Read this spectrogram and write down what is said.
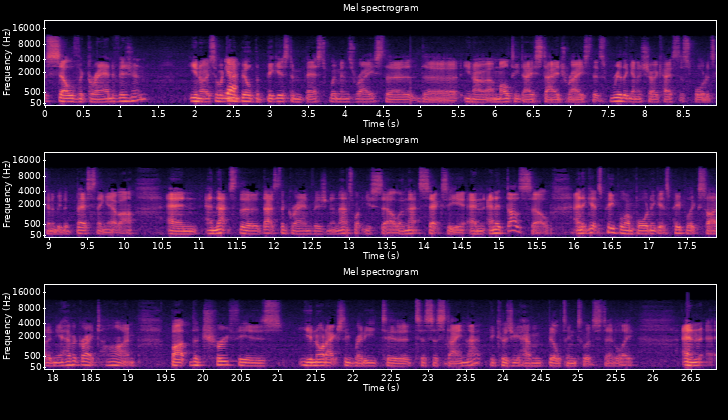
sell the grand vision. You know, so we're Yeah. going to build the biggest and best women's race, the the you know a multi-day stage race that's really going to showcase the sport. It's going to be the best thing ever, and and that's the that's the grand vision, and that's what you sell, and that's sexy, and and it does sell, and it gets people on board, and it gets people excited, and you have a great time. But the truth is, you're not actually ready to to sustain that because you haven't built into it steadily. And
